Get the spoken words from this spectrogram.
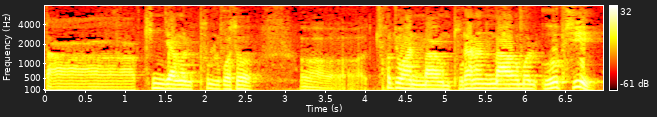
딱 긴장을 풀고서 어, 초조한 마음, 불안한 마음을 없이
